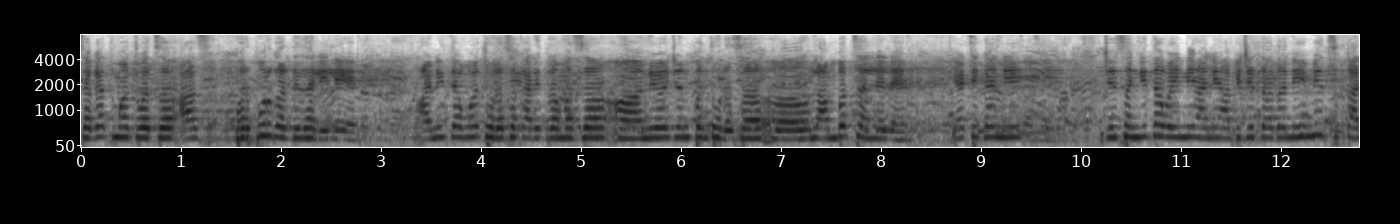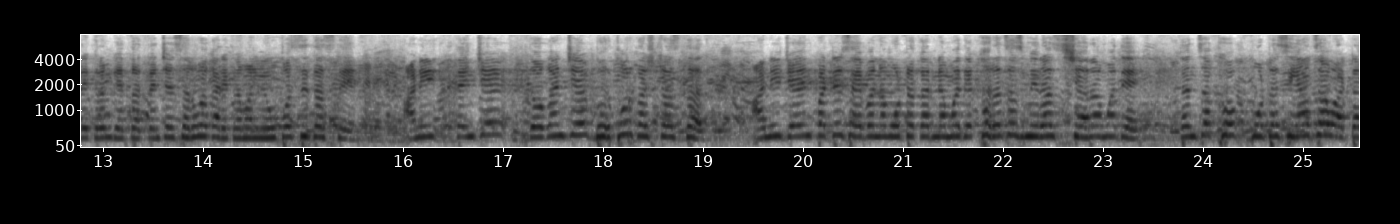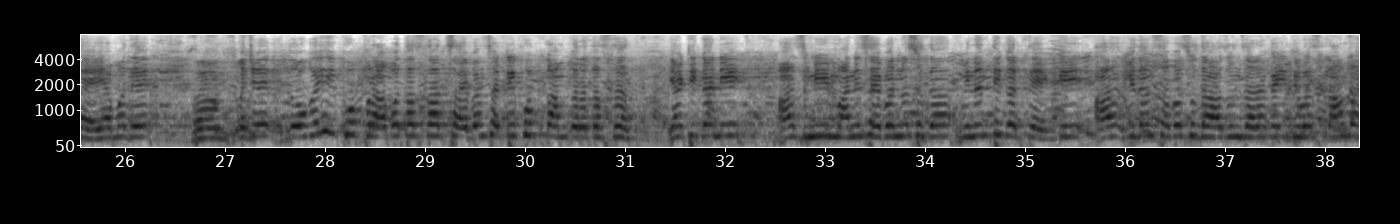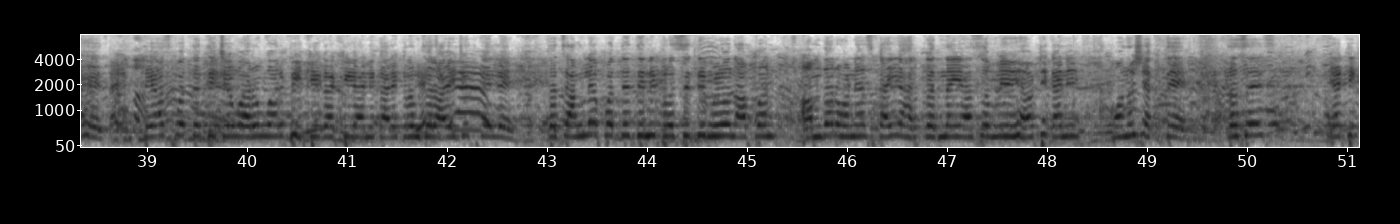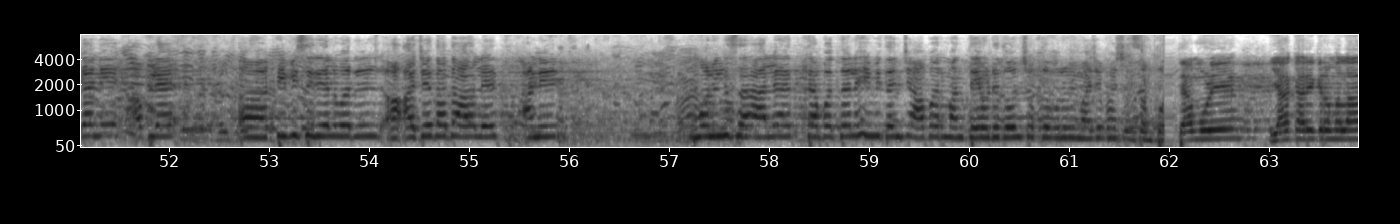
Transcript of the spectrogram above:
सगळ्यात महत्त्वाचं आज भरपूर गर्दी झालेली आहे आणि त्यामुळे थोडंसं कार्यक्रमाचं नियोजन पण थोडंसं लांबच चाललेलं आहे. या ठिकाणी जे संगीता वहिनी आणि अभिजित दादा नेहमीच कार्यक्रम घेतात त्यांच्या सर्व कार्यक्रमाला मी उपस्थित असते. आणि त्यांचे दोघांचे भरपूर कष्ट असतात. आणि जयंत पाटील साहेबांना मोठं करण्यामध्ये खरंचच मिरज शहरामध्ये त्यांचा खूप मोठा सिंहाचा वाटा आहे. यामध्ये म्हणजे दोघंही खूप राबत असतात साहेबांसाठी खूप काम करत असतात. या ठिकाणी आज मी मानेसाहेबांना सुद्धा विनंती करते की आ विधानसभा सुद्धा अजून जरा काही दिवस लांब आहेत. त्याच पद्धतीचे वारंवार भेटीगाठी आणि कार्यक्रम जर आयोजित केले तर चांगल्या पद्धतीने प्रसिद्धी मिळून आपण आमदार होण्यास काही हरकत नाही असं मी ह्या ठिकाणी म्हणू शकते. तसेच या ठिकाणी आपल्या टी व्ही सिरियलवरील अजयदादा आलेत आणि मोनिल सर आले आहेत. त्याबद्दलही मी त्यांचे आभार मानते. एवढे दोन शब्द बोलून मी माझे भाषण संपव त्यामुळे या कार्यक्रमाला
